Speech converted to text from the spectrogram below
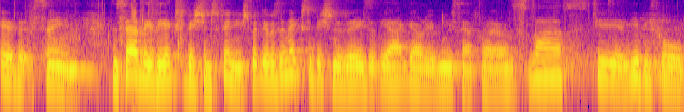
ever seen. And sadly, the exhibition's finished, but there was an exhibition of these at the Art Gallery of New South Wales last year, year before.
